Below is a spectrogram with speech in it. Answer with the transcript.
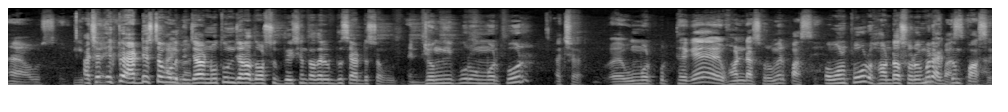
হ্যাঁ অবশ্যই। আচ্ছা একটু অ্যাড্রেসটা বলে দিন যারা নতুন যারা দর্শক দেখছেন তাদের উদ্দেশ্যে অ্যাড্রেসটা বলে দিন। জঙ্গিপুর উমরপুর। আচ্ছা। উমরপুর থেকে হন্ডা শোরুমের পাশে। কমলপুর হন্ডা শোরুমের একদম পাশে,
